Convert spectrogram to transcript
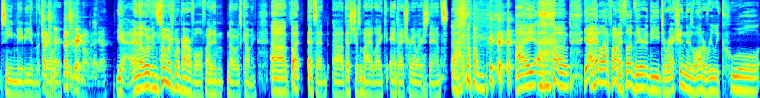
scene maybe in the That's a trailer. that's a great moment. Yeah. Yeah, and that would have been so much more powerful if I didn't know it was coming. Uh, but that said, uh, that's just my like anti-trailer stance. um, I uh, yeah, I had a lot of fun. I thought there the direction. There's a lot of really cool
